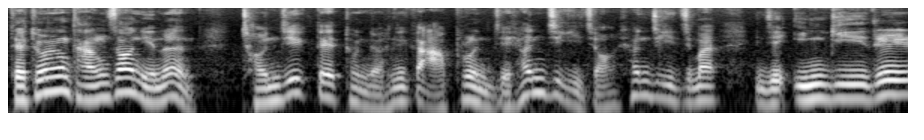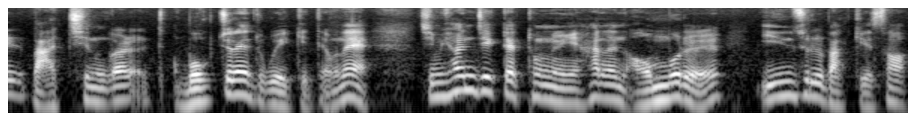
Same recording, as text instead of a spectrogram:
대통령 당선인은 전직 대통령, 그러니까 앞으로 이제 현직이죠. 현직이지만 이제 임기를 마치는 걸 목전에 두고 있기 때문에 지금 현직 대통령이 하는 업무를 인수를 받기 위해서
